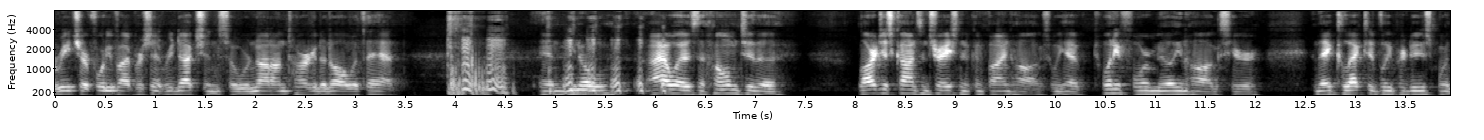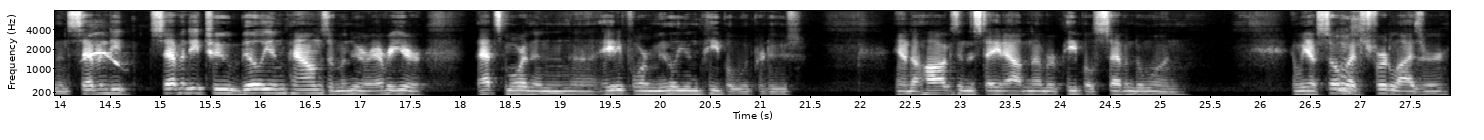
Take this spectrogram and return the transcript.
reach our 45% reduction. So we're not on target at all with that. and you know, Iowa is the home to the largest concentration of confined hogs. We have 24 million hogs here, and they collectively produce more than 70 72 billion pounds of manure every year. That's more than uh, 84 million people would produce. And the hogs in the state outnumber people seven to one. And we have so much fertilizer,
